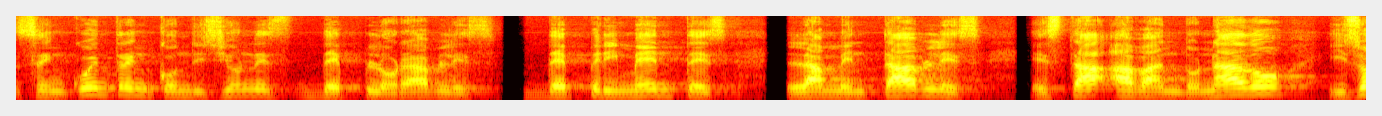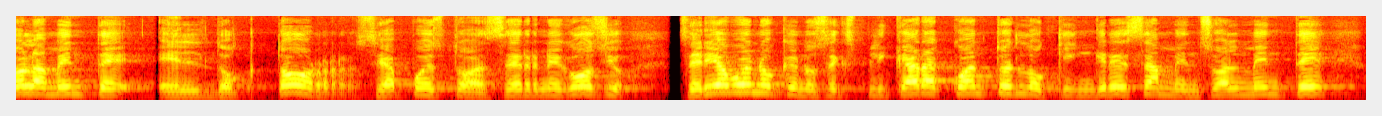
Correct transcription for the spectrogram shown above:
se encuentra en condiciones deplorables, deprimentes, lamentables, está abandonado y solamente el doctor se ha puesto a hacer negocio. Sería bueno que nos explicara cuánto es lo que ingresa mensualmente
